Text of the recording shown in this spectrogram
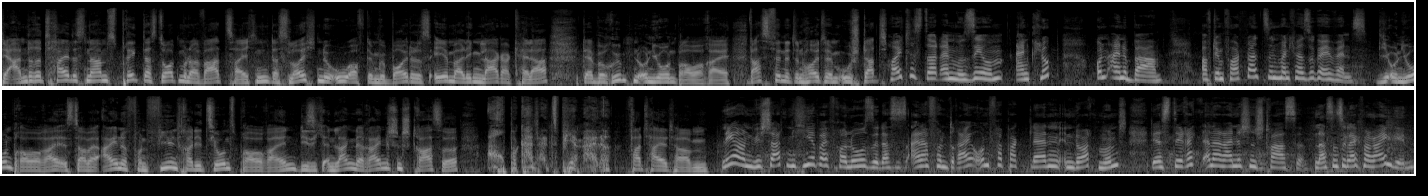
Der andere Teil des Namens prägt das Dortmunder Wahrzeichen, das leuchtende U auf dem Gebäude des ehemaligen Lagerkeller der berühmten Union Brauerei. Was findet denn heute im U statt? Heute ist dort ein Museum, ein Club und eine Bar. Auf dem Fortplatz sind manchmal sogar Events. Die Union Brauerei ist dabei eine von vielen Traditionsbrauereien, die sich entlang der Rheinischen Straße, auch bekannt als Biermeile, verteilt haben. Leon, wir starten hier bei Frau Lose. Das ist einer von drei unverpackt Läden in Dortmund. Der ist direkt an der Rheinischen Straße. Lass uns gleich mal reingehen.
